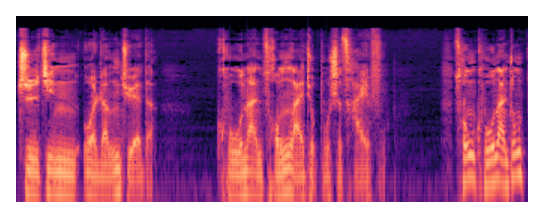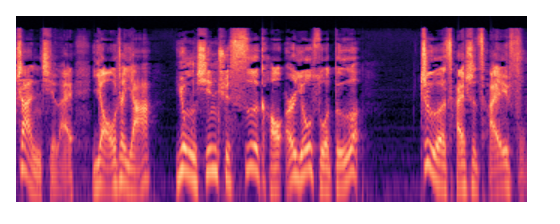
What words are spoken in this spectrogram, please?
至今我仍觉得，苦难从来就不是财富。从苦难中站起来，咬着牙，用心去思考而有所得，这才是财富。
